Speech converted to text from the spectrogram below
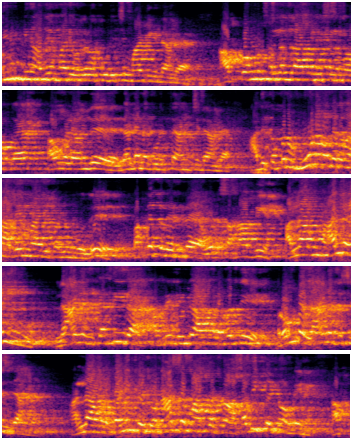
திருப்பியும் அதே மாதிரி ஒரு தடவை குடிச்சு மாட்டிக்கிட்டாங்க. அப்பவும் சல்லல்லா அலிஸ்லம் அவங்க அவங்கள வந்து தண்டனை கொடுத்து அனுப்பிச்சிட்டாங்க. அதுக்கப்புறம் மூணாவது தடவை அதே மாதிரி பண்ணும்போது பக்கத்துல இருந்த ஒரு சஹாபி அல்லாவும் அல்லது லானத் கசீரா அப்படின்னு சொல்லிட்டு அவங்கள பத்தி ரொம்ப லானத்தை செஞ்சாங்க. அல்ல அவங்களை பழிக்கட்டும் நாசமாக்கட்டும் சபிக்கட்டும் அப்படின்னு. அப்ப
